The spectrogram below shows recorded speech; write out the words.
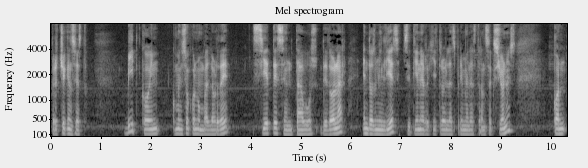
Pero chéquense esto. Bitcoin comenzó con un valor de 7 centavos de dólar. En 2010 se tiene registro de las primeras transacciones. Con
